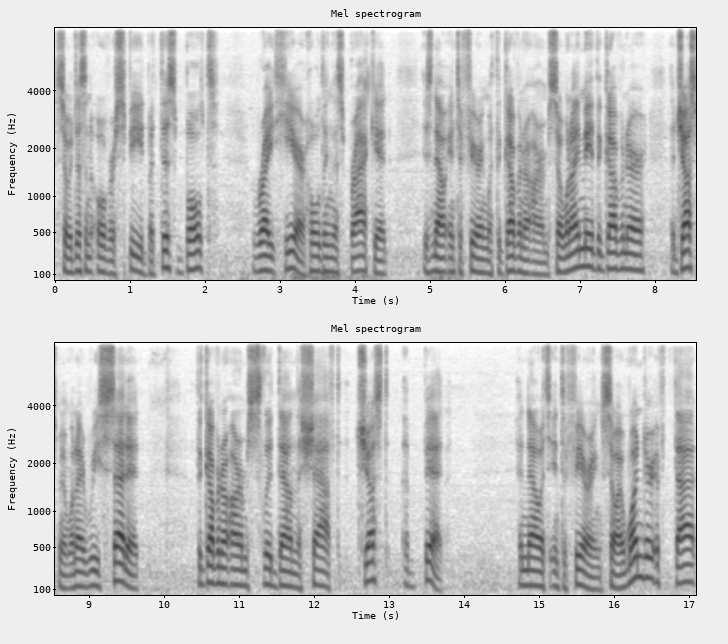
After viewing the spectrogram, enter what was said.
so it doesn't overspeed. But this bolt right here holding this bracket is now interfering with the governor arm. So when I made the governor adjustment, when I reset it, the governor arm slid down the shaft just a bit and now it's interfering. So I wonder if that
